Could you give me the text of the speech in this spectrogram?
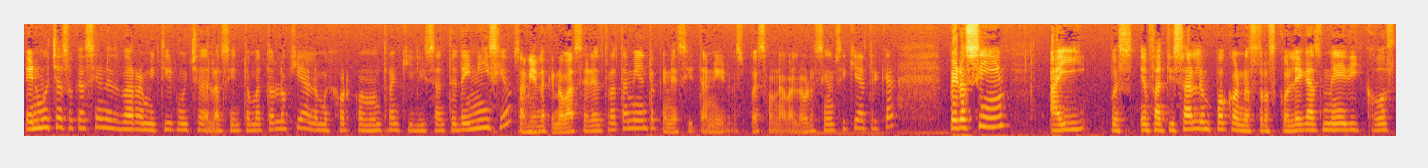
En muchas ocasiones va a remitir mucha de la sintomatología, a lo mejor con un tranquilizante de inicio, sabiendo que no va a ser el tratamiento, que necesitan ir después a una valoración psiquiátrica, pero sí ahí pues enfatizarle un poco a nuestros colegas médicos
